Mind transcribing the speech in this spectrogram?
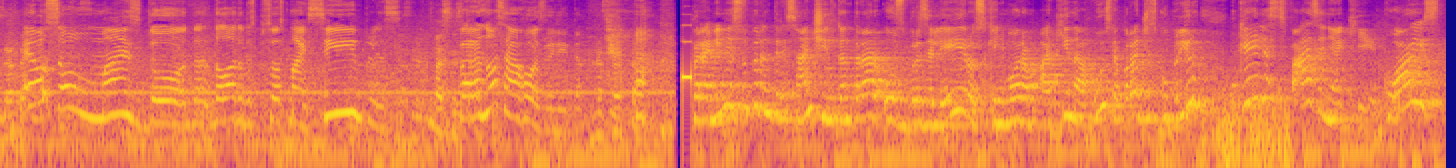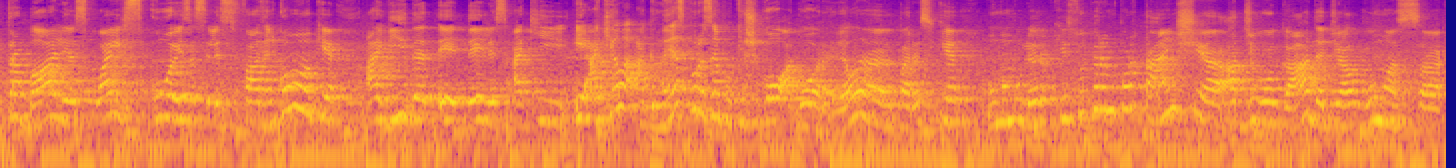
Exatamente. Eu sou mais do, do, do lado das pessoas mais simples. Mas Para nós, arroz é vida. Para mim é super interessante encontrar os brasileiros que moram aqui na Rússia para descobrir o que eles fazem aqui, quais trabalhos, quais coisas eles fazem, como que a vida deles aqui. E aquela Agnes, por exemplo, que chegou agora, ela parece que é uma mulher aqui super importante, advogada de algumas ah,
